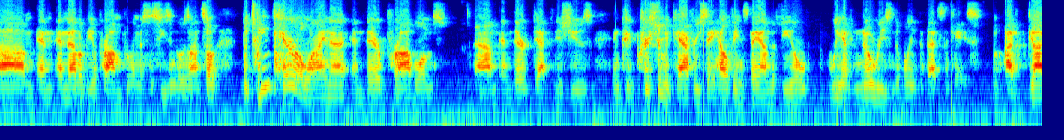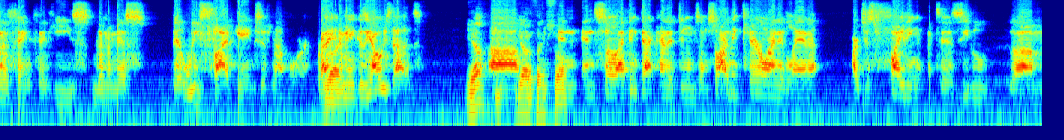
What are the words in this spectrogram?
um, and and that'll be a problem for them as the season goes on. So between Carolina and their problems um, and their depth issues, and could Christian McCaffrey stay healthy and stay on the field? We have no reason to believe that that's the case. I've got to think that he's going to miss at least five games, if not more. Right? Right. I mean, because he always does. Yeah. Um, you gotta think so. And, and so I think that kind of dooms them. So I think Carolina and Atlanta are just fighting to see who um,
